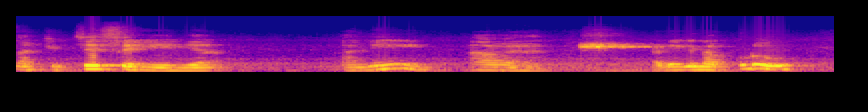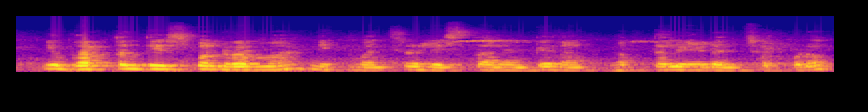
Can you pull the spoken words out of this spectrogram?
నాకు ఇచ్చేసేయ్యా అని ఆమె అడిగినప్పుడు నీ భర్తను తీసుకొని రమ్మా నీకు మంచినీళ్ళు ఇస్తానంటే నాకు భర్త లేడని చెప్పడం.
